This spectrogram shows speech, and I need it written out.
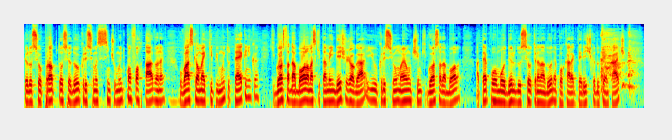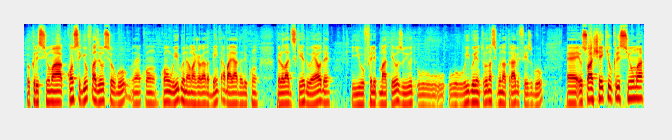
pelo seu próprio torcedor, o Criciúma se sentiu muito confortável, né? O Vasco é uma equipe muito técnica, que gosta da bola, mas que também deixa jogar, e o Criciúma é um time que gosta da bola, até por modelo do seu treinador, né? Por característica do Tencate. O Criciúma conseguiu fazer o seu gol, né? Com, com o Igor, né? Uma jogada bem trabalhada ali com, pelo lado esquerdo, o Helder e o Felipe Matheus. O, o, o Igor entrou na segunda trave e fez o gol. É, eu só achei que o Criciúma,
